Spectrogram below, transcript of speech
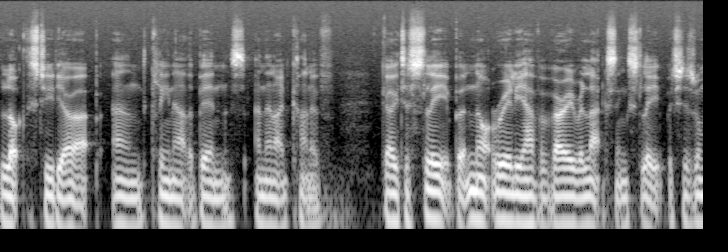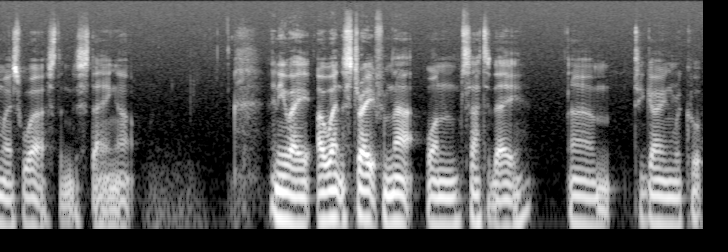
lock the studio up and clean out the bins, and then I'd kind of go to sleep, but not really have a very relaxing sleep, which is almost worse than just staying up anyway, I went straight from that one Saturday um, to going reco-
